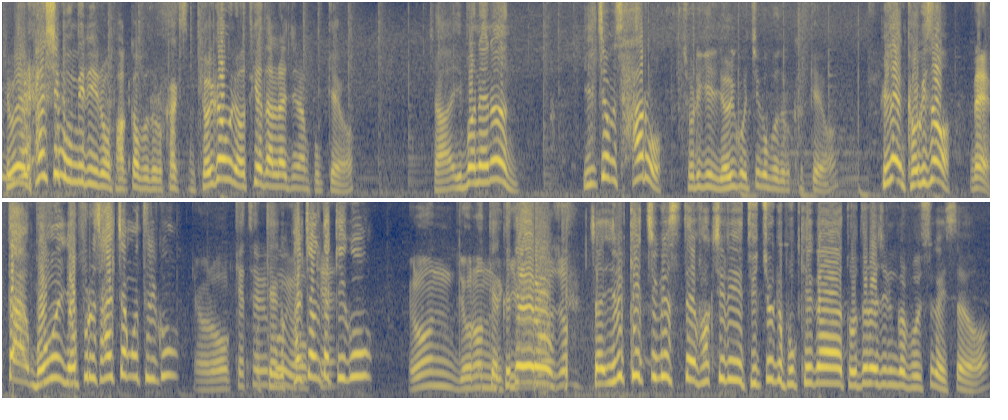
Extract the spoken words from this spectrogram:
이번에 85mm로 바꿔보도록 하겠습니다. 결과물이 어떻게 달라지나 볼게요. 자, 이번에는 1.4로 조리개를 열고 찍어보도록 할게요. 그냥 거기서 네. 딱 몸을 옆으로 살짝만 틀고 이렇게 틀고 팔짱 딱 끼고 요런 요런 이렇게 느낌 그대로 자 이렇게 찍었을 때 확실히 뒤쪽에 복회가 도드라지는 걸 볼 수가 있어요.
